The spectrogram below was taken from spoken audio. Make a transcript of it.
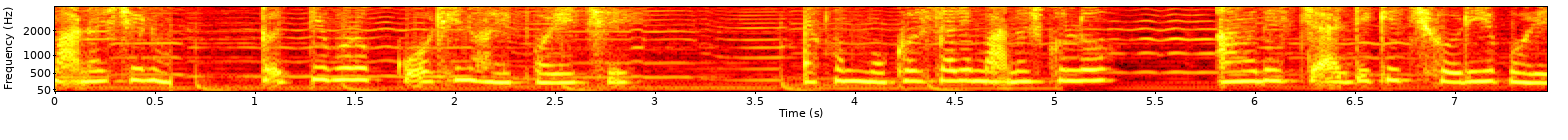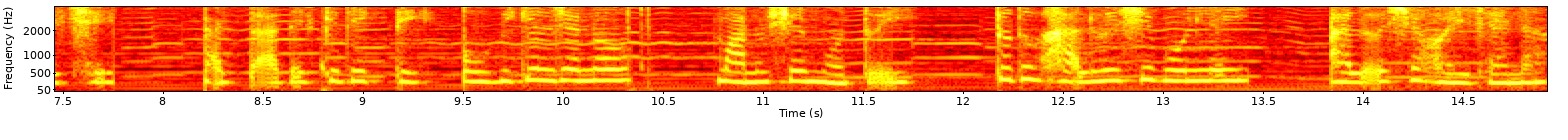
মানুষ যেন সত্যি বড় কঠিন হয়ে পড়েছে। এখন মুখোশধারী মানুষগুলো আমাদের চারদিকে ছড়িয়ে পড়েছে। আর তাদেরকে দেখতে অবিকেল যেন মানুষের মতোই। শুধু ভালোবেসে বললেই ভালোবাসা হয়ে যায় না।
